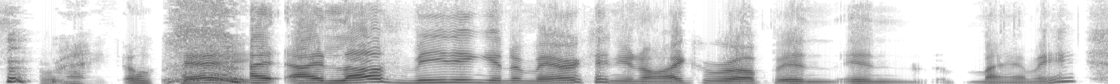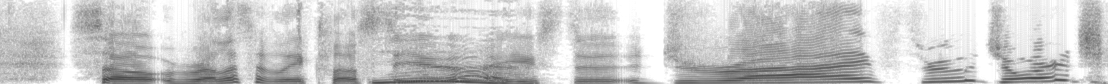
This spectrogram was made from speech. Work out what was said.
right, okay. I, I love meeting an American. You know, I grew up in in Miami, so relatively close to yeah. you. I used to drive through Georgia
